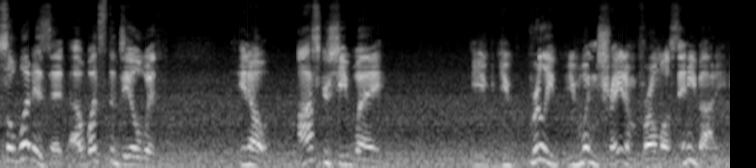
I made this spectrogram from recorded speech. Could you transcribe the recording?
So what is it? Uh, what's the deal with you know, Oscar Tshiebwe, you you really you wouldn't trade him for almost anybody.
